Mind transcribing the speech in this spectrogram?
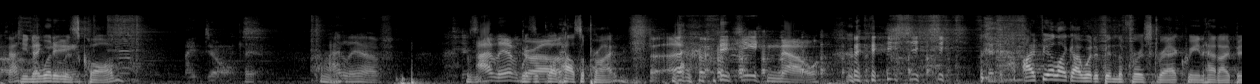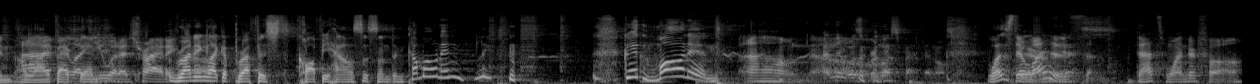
uh, That's do you know what it was called? I don't. Hmm. I live. I live, girl. Was it called House of Pride? no. I feel like I would have been the first drag queen had I been I alive feel back like then. you would have tried it. Running girl. like a breakfast coffee house or something. Come on in. Good morning. Oh no. And there was burlesque back then also. Was There there? was. Yes. That's wonderful.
